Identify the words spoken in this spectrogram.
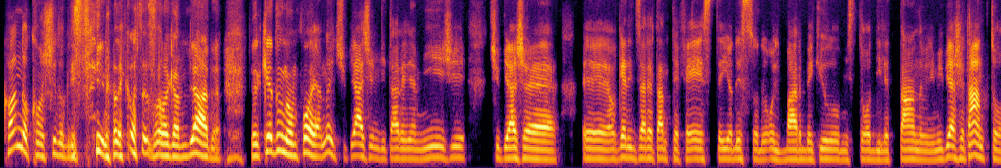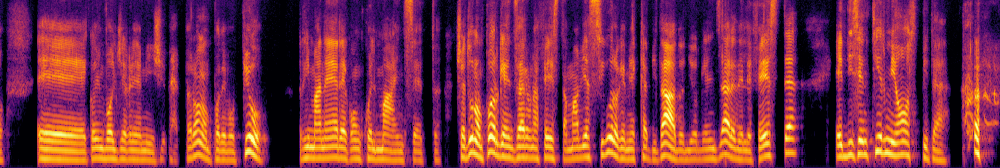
quando ho conosciuto Cristina le cose sono cambiate perché tu non puoi, a noi ci piace invitare gli amici, ci piace eh, organizzare tante feste, io adesso ho il barbecue, mi sto dilettando, quindi mi piace tanto eh, coinvolgere gli amici, Beh, però non potevo più rimanere con quel mindset. Cioè tu non puoi organizzare una festa, ma vi assicuro che mi è capitato di organizzare delle feste e di sentirmi ospite.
